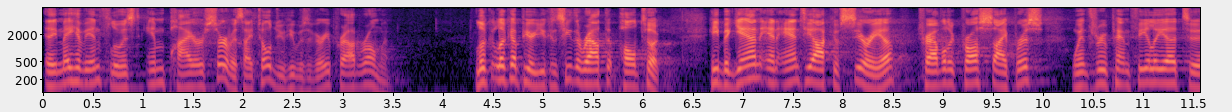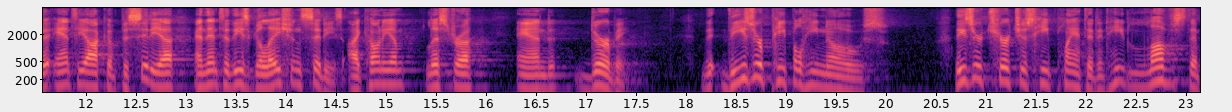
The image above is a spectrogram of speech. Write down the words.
they may have influenced empire service. I told you he was a very proud Roman. Look, look up here. You can see the route that Paul took. He began in Antioch of Syria, traveled across Cyprus, went through Pamphylia to Antioch of Pisidia, and then to these Galatian cities Iconium, Lystra, and Derbe. Th- these are people he knows. These are churches he planted, and he loves them.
